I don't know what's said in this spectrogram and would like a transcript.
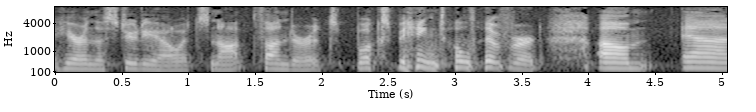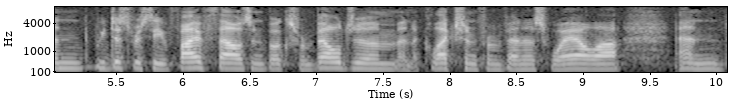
here in the studio. It's not thunder; it's books being delivered. Um, and we just received 5,000 books from Belgium and a collection from Venezuela. And,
